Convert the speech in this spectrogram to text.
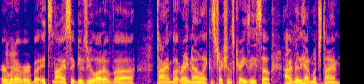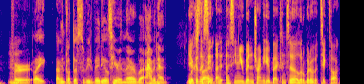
or mm-hmm. whatever. But it's nice. It gives you a lot of uh, time. But right now, like construction's crazy, so I haven't really had much time mm-hmm. for like. I También trato de subir videos here and there, but I haven't had Yeah, because I seen. I, I seen you've been trying to get back into a little bit of a TikTok.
